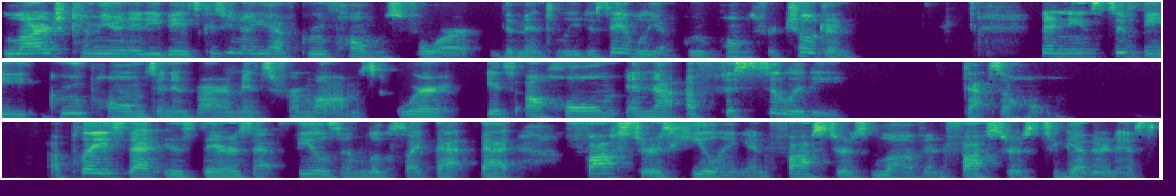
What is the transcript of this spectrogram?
large community based, because you know, you have group homes for the mentally disabled, you have group homes for children. There needs to be group homes and environments for moms where it's a home and not a facility that's a home. A place that is theirs that feels and looks like that that fosters healing and fosters love and fosters togetherness.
